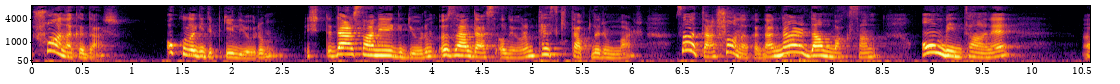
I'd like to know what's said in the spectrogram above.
şu ana kadar okula gidip geliyorum. İşte dershaneye gidiyorum, özel ders alıyorum, test kitaplarım var. Zaten şu ana kadar nereden baksan 10 bin tane e,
